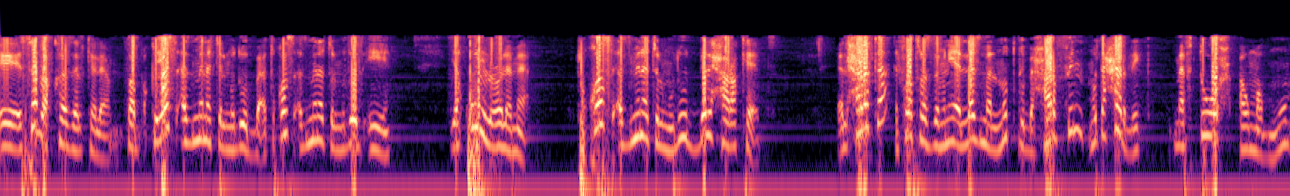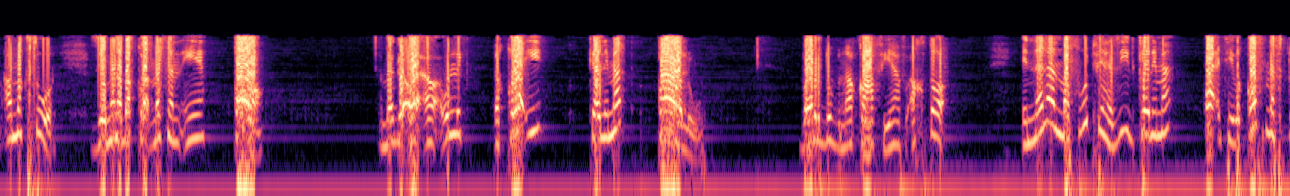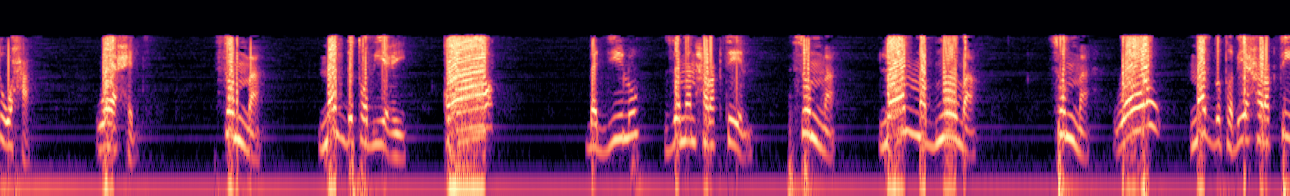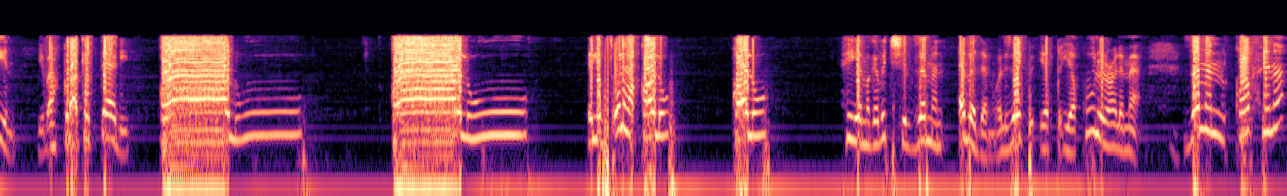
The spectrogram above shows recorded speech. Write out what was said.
إيه سبق هذا الكلام. طب قياس أزمنة المدود بقى. تقاس أزمنة المدود إيه؟ يقول العلماء تقاس أزمنة المدود بالحركات. الحركة الفترة الزمنية اللازمة للنطق بحرف متحرك مفتوح أو مضموم أو مكسور. زي ما أنا بقرأ مثلا إيه؟ قا. باجي أقول لك اقرأي كلمة قالوا. برضو بنقع فيها في أخطاء. ان أنا المفروض في هذه الكلمة اتي بقاف مفتوحة. واحد. ثم مد طبيعي. قا. بديله زمن حركتين. ثم لام مضمومة. ثم واو مد طبيعي حركتين. يبقى اقرأ كالتالي قالوا قالوا. اللي بتقولها قالوا قالوا هي ما جابتش الزمن ابدا. ولذلك يقول العلماء زمن القاف هنا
